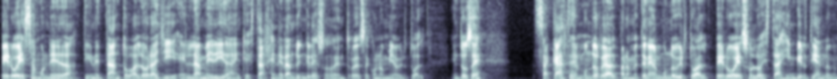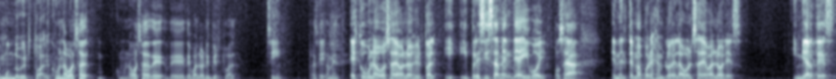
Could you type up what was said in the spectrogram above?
Pero esa moneda tiene tanto valor allí en la medida en que está generando ingresos dentro de esa economía virtual. Entonces, sacaste del mundo real para meter en el mundo virtual, pero eso lo estás invirtiendo en el mundo es virtual. como una bolsa, como una bolsa de, de- de valores virtual, Sí. Prácticamente. Es como una bolsa de valores virtual. Y, y precisamente ahí voy. O sea, en el tema, por ejemplo, de la bolsa de valores, inviertes,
